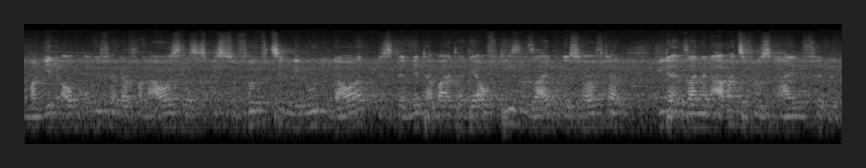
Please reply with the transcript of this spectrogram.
Und man geht auch ungefähr davon aus, dass es bis zu 15 Minuten dauert, bis der Mitarbeiter, der auf diesen Seiten gesurft hat, wieder in seinen Arbeitsfluss reinfindet.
